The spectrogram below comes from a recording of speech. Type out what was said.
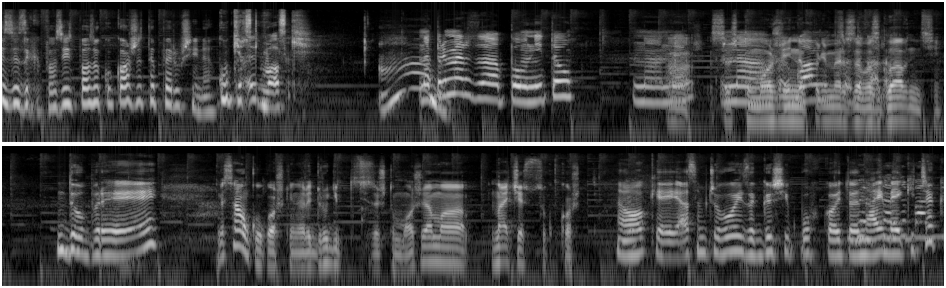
За, за какво се използва кокошата перушина? Кукерски маски. А, Например, за пълнител на А, нещо. също на може и, например, за възглавници. добре. Не само кокошки, нали, други птици също може, ама най-често са кокошките. Окей, аз съм чувала и за гъши пух, който е най-мекичък.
